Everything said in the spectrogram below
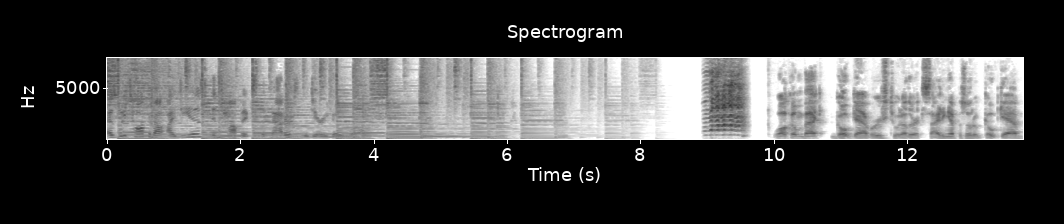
as we talk about ideas and topics that matter to the dairy goat world. Welcome back, Goat Gabbers, to another exciting episode of Goat Gab.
